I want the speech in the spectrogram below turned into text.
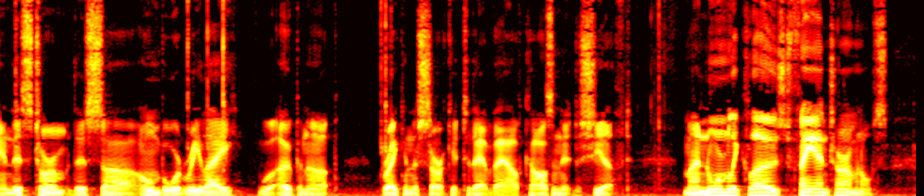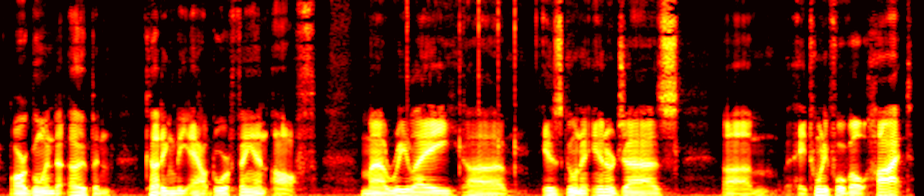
and this term, this uh, onboard relay will open up, breaking the circuit to that valve, causing it to shift. My normally closed fan terminals are going to open, cutting the outdoor fan off. My relay uh, is going to energize um, a 24 volt hot,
